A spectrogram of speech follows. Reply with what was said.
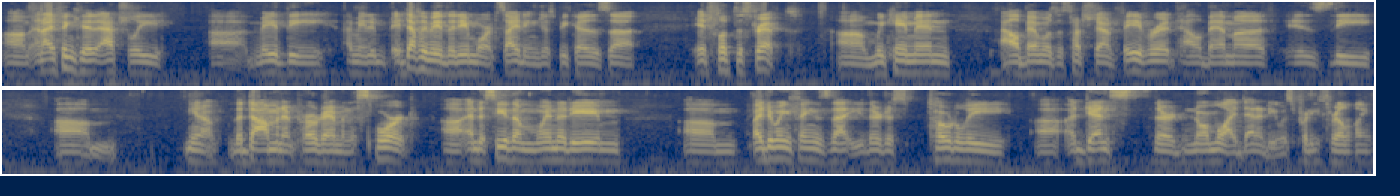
Um, and I think it actually uh, made the, I mean, it, it, definitely made the game more exciting just because uh, it flipped the script. Um, we came in, Alabama was a touchdown favorite. Alabama is the, um, you know, the dominant program in the sport. Uh, and to see them win a game um, by doing things that they're just totally uh, against their normal identity was pretty thrilling.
